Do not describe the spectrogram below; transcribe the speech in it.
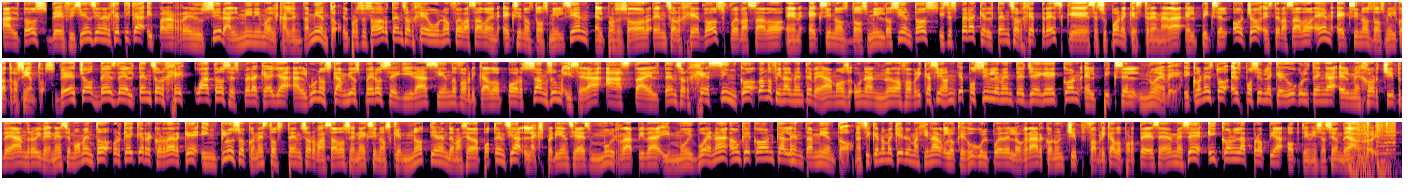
altos de eficiencia energética y para reducir al mínimo el calentamiento. El procesador Tensor G1 fue basado en Exynos 2100, el procesador Tensor G2 fue basado en Exynos 2200 y se espera que el Tensor G3, que se supone que estrenará el Pixel 8, esté basado en Exynos 2400. De hecho, desde el Tensor G4 se espera que haya algunos cambios, pero seguirá siendo fabricado por Samsung y será hasta el Tensor G5 cuando finalmente veamos una nueva fabricación que posiblemente llegue con el Pixel 9. Y con esto es posible que Google tenga el mejor chip de Android en ese momento, porque hay que recordar que incluso con estos Tensor basados en Exynos que no tienen demasiada potencia, la experiencia es muy rápida y muy buena, aunque con calentamiento. Así que no me quiero imaginar lo que Google puede lograr con un chip fabricado por TSMC y con la propia optimización de Android.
